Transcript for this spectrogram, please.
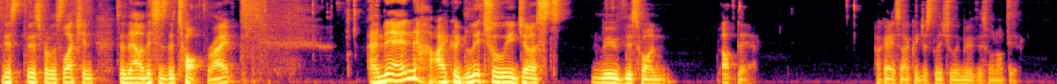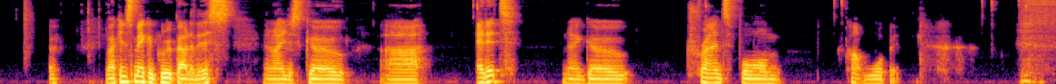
this, this from the selection. So now this is the top, right? And then I could literally just move this one up there. Okay, so I could just literally move this one up there. I can just make a group out of this and I just go uh, edit and I go transform, I can't warp it.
